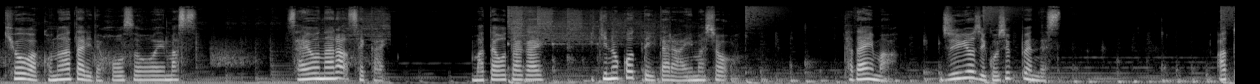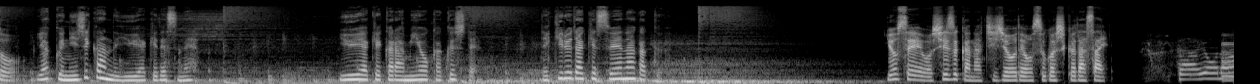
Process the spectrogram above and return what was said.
今日はこの辺りで放送を終えます。さようなら世界。またお互い生き残っていたら会いましょう。ただいま14時50分です。あと約2時間で夕焼けですね。夕焼けから身を隠してできるだけ末永く余生を静かな地上でお過ごしください。さようなら。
